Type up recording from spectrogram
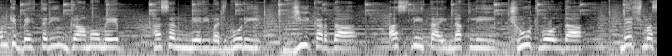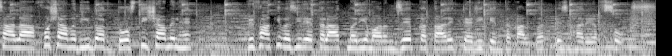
उनके बेहतरीन ड्रामों में हसन मेरी मजबूरी, जी करदा, असली ताई नकली, झूठ बोलदा, मिर्च मसाला, खुश आमदीद और दोस्ती शामिल हैं। विफाकी वज़ीर इतलात मरियम औरंगज़ेब का तारिक टैडी के इंतकाल पर इजहार अफसोस।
